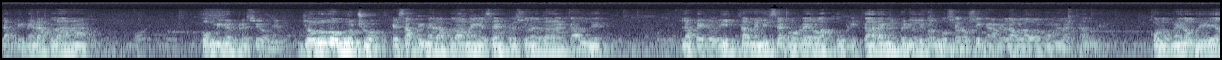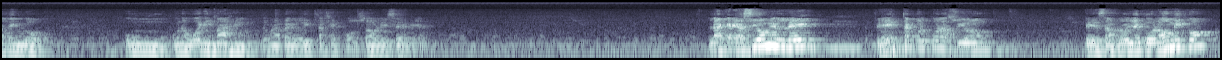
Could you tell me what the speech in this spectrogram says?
la primera plana con mis expresiones. Yo dudo mucho que esa primera plana y esas expresiones del alcalde, la periodista Melissa Correo las publicara en el periódico El Vocero sin haber hablado con el alcalde. Por lo menos de ella tengo una buena imagen de una periodista responsable y seria. La creación en ley de esta corporación de desarrollo económico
